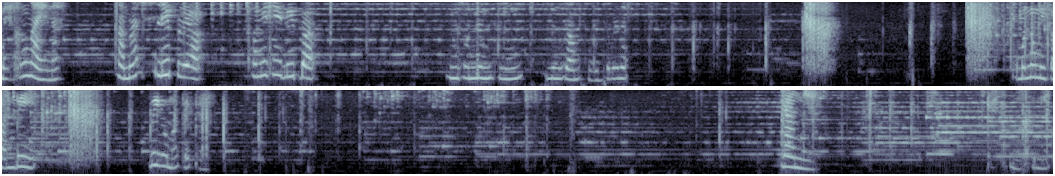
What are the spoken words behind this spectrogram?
ไม่ข้างในนะอ่ไม่ใช่ลิฟต์เลยอะมันไม่ใช่ลิฟต์อะหนึ่งศูนย์หนึ่งถึงหนึ่งสามศูนย์ใช่ไหมเนี่ยมันต้องมีซอมบี้วิ่งออกมาไกลๆนั่นเนี่ยมาขึ้นแล้ว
